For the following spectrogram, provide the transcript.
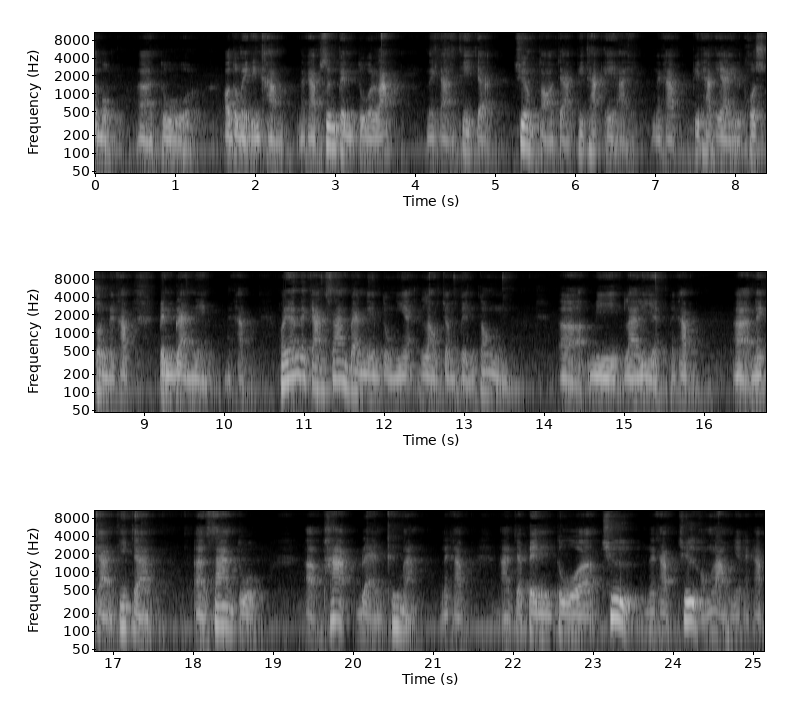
ระบบตัว Automate Income นะครับซึ่งเป็นตัวรับในการที่จะเชื่อมต่อจากพิทักษ์ AI นะครับพิทักษ์ AI หรือโคชต้นนะครับเป็นแบรนด์เนมนะครับเพราะฉะนั้นในการสร้างแบรนด์เนมตรงนี้เราจำเป็นต้องออมีรายละเอียดนะครับในการที่จะสร้างตัวภาพแบรนด์ขึ้นมานะครับอาจจะเป็นตัวชื่อนะครับชื่อของเราเนี่ยนะครับ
